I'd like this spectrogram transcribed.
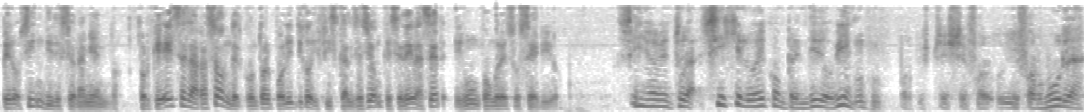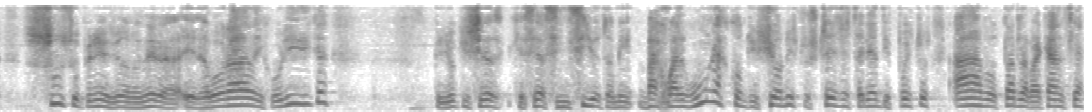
pero sin direccionamiento, porque esa es la razón del control político y fiscalización que se debe hacer en un Congreso serio. Señor Ventura, si es que lo he comprendido bien, porque usted se formula sus opiniones de una manera elaborada y jurídica, pero yo quisiera que sea sencillo también. Bajo algunas condiciones ustedes estarían dispuestos a votar la vacancia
